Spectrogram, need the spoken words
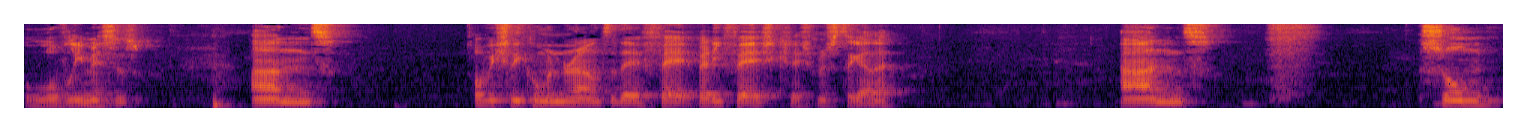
lovely missus, and obviously coming around to their very first Christmas together, and some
